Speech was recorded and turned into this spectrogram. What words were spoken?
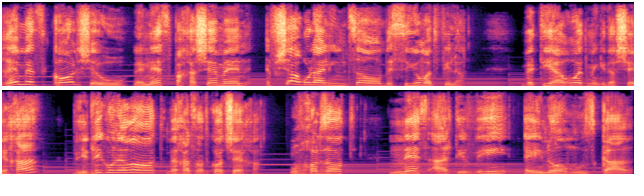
רמז כלשהו לנס פח השמן אפשר אולי למצוא בסיום התפילה, וטיהרו את מקדשיך, והדליקו נרות בחצות קודשך. ובכל זאת, נס על-טבעי אינו מוזכר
